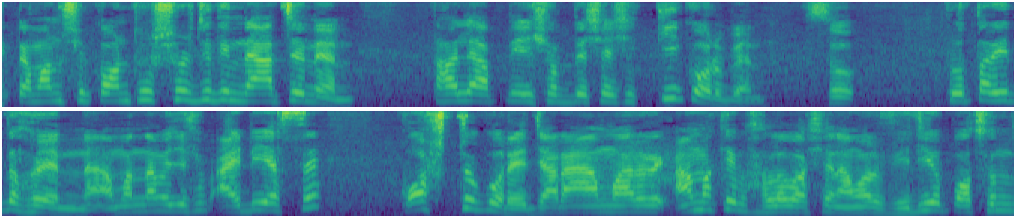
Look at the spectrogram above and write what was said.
একটা মানুষের কণ্ঠস্বর যদি না চেনেন, তাহলে আপনি এইসব দেশে এসে কি করবেন? সো প্রতারিত হয়েন না। আমার নামে যেসব আইডি আছে, কষ্ট করে যারা আমার, আমাকে ভালোবাসেন, আমার ভিডিও পছন্দ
